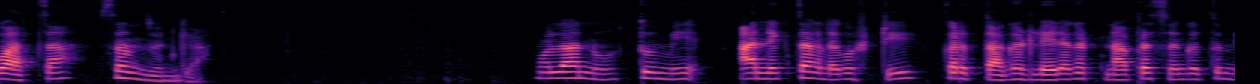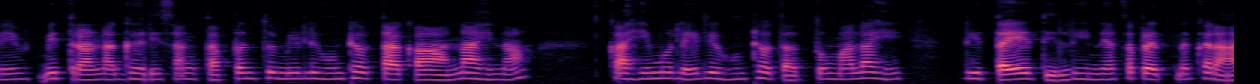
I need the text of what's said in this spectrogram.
वाचा समजून घ्या. मुलांनो तुम्ही अनेक चांगल्या गोष्टी करता घडलेल्या घटना प्रसंग तुम्ही मित्रांना घरी सांगता पण तुम्ही लिहून ठेवता का? नाही ना? काही मुले लिहून ठेवतात. तुम्हालाही लिहिता येतील. लिहिण्याचा प्रयत्न करा.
